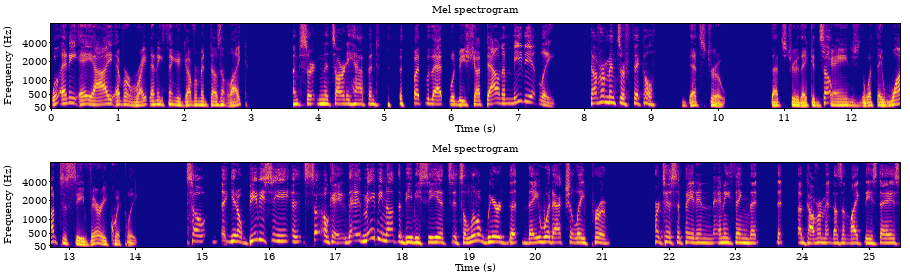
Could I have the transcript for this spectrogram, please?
will any AI ever write anything a government doesn't like? I'm certain it's already happened. But that would be shut down immediately. Governments are fickle. That's true. That's true. They can So- change what they want to see very quickly. So uh, you know, BBC. So- okay, maybe not the BBC. It's it's a little weird that they would actually pr- participate in anything that that a government doesn't like these days.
